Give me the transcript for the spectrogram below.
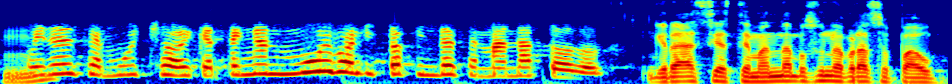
Mm. Cuídense mucho y que tengan muy bonito fin de semana todos. Gracias, te mandamos un abrazo, Pau.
